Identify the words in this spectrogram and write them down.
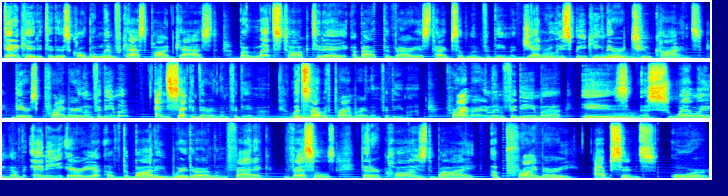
dedicated to this called the Lymphcast Podcast. But let's talk today about the various types of lymphedema. Generally speaking, there are two kinds there's primary lymphedema and secondary lymphedema. Let's start with primary lymphedema. Primary lymphedema is a swelling of any area of the body where there are lymphatic vessels that are caused by a primary absence or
